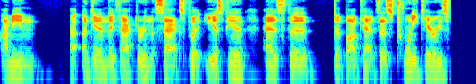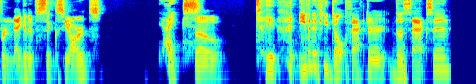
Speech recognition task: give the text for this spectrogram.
I mean, again, they factor in the sacks, but ESPN has the the Bobcats as 20 carries for negative six yards. Yikes! So even if you don't factor the sacks in,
